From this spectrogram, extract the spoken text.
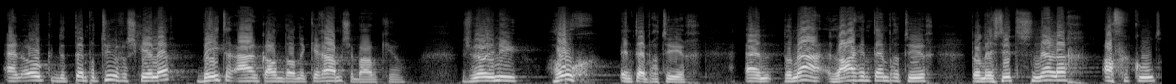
en ook de temperatuurverschillen beter aan kan dan een keramische barbecue. Dus wil je nu hoog in temperatuur en daarna laag in temperatuur, dan is dit sneller afgekoeld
